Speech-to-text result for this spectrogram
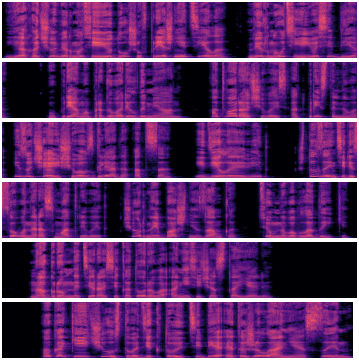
Я хочу вернуть ее душу в прежнее тело, вернуть ее себе, упрямо проговорил Дамиан, отворачиваясь от пристального, изучающего взгляда отца и делая вид, что заинтересованно рассматривает черные башни замка темного владыки, на огромной террасе которого они сейчас стояли. А какие чувства диктует тебе это желание, сын?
